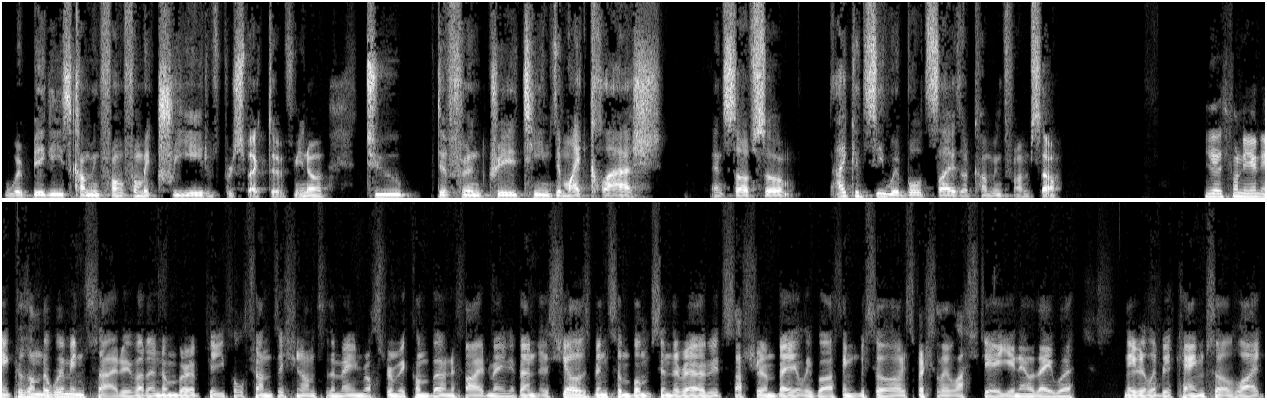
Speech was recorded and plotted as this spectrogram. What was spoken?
where Big E's coming from from a creative perspective. You know, two different creative teams that might clash and stuff. So I could see where both sides are coming from. So yeah, it's funny, isn't it? Because on the women's side, we've had a number of people transition onto the main roster and become bona fide main eventers. Sure, there's been some bumps in the road with Sasha and Bayley, but I think we saw, especially last year, you know, they were they really became sort of like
